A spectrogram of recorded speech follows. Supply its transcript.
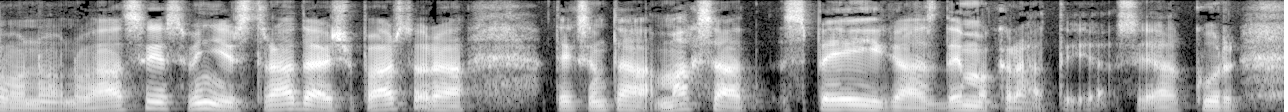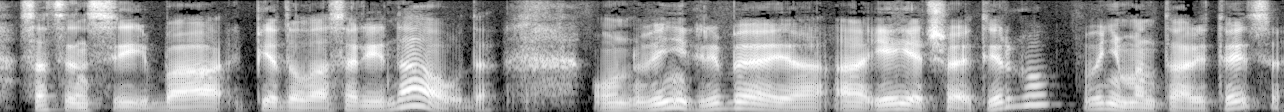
un, un Vācijas. Viņi ir strādājuši pārsvarā, teiksim tā, maksāt spējīgās demokrātijās, ja, kur sacensībā piedalās arī nauda. Un viņi gribēja ieiet šajā tirgu, viņi man tā arī teica, teica,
